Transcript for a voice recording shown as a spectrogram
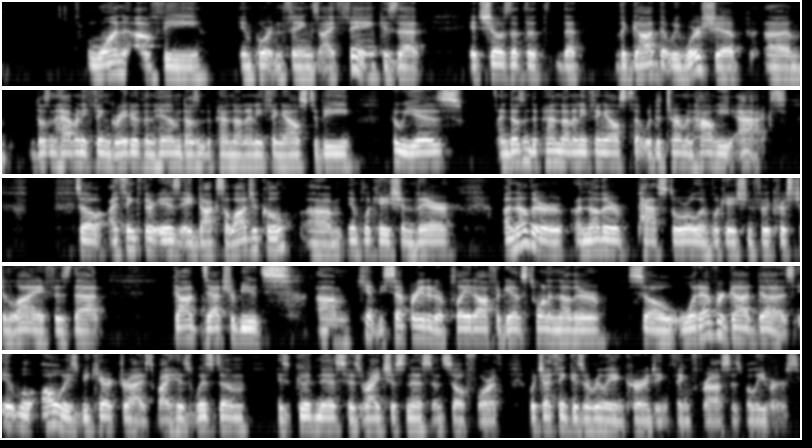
One of the important things I think is that it shows that the that the God that we worship um, doesn't have anything greater than Him, doesn't depend on anything else to be who He is, and doesn't depend on anything else that would determine how He acts. So I think there is a doxological um, implication there. Another another pastoral implication for the Christian life is that God's attributes um, can't be separated or played off against one another. So, whatever God does, it will always be characterized by his wisdom, his goodness, his righteousness, and so forth, which I think is a really encouraging thing for us as believers.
